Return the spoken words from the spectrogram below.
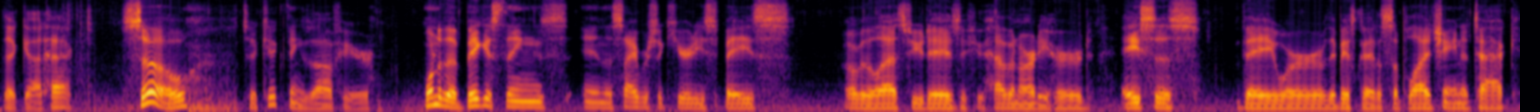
that got hacked. So, to kick things off here, one of the biggest things in the cybersecurity space over the last few days, if you haven't already heard, Asus they were they basically had a supply chain attack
